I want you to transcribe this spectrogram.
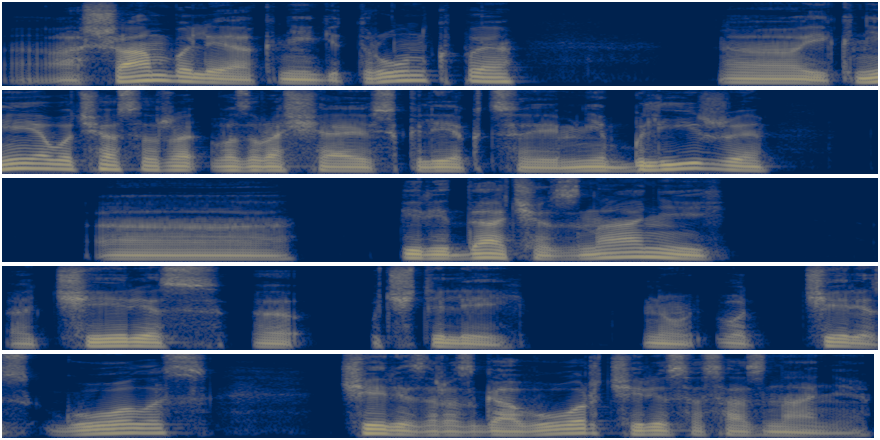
о Шамбале, о книге Трункпе. Э, И к ней я вот сейчас возвращаюсь к лекции. Мне ближе передача знаний через э, учителей. Ну, вот через голос, через разговор, через осознание.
